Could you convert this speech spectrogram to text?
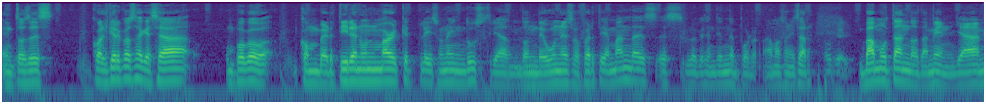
Entonces, cualquier cosa que sea un poco convertir en un marketplace, una industria donde unes oferta y demanda es, es lo que se entiende por amazonizar. Va mutando también, ya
